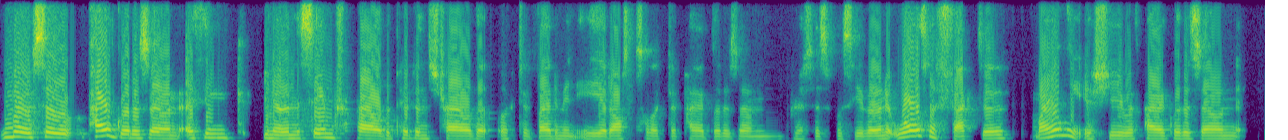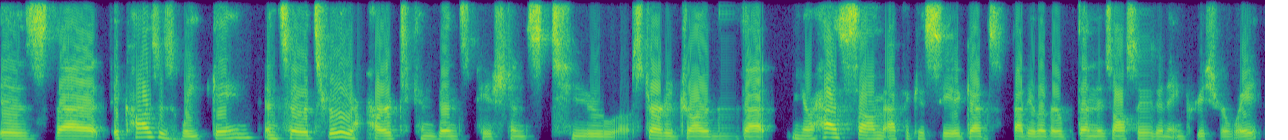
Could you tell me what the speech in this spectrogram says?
no, so pioglitazone, I think, you know, in the same trial, the Pivens trial that looked at vitamin E, it also looked at pioglitazone versus placebo, and it was effective. My only issue with pioglitazone is that it causes weight gain. And so it's really hard to convince patients to start a drug that, you know, has some efficacy against fatty liver, but then is also going to increase your weight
